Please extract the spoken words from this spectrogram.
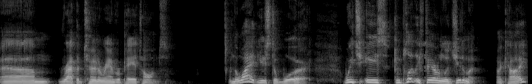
um, rapid turnaround repair times. And the way it used to work, which is completely fair and legitimate, okay?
